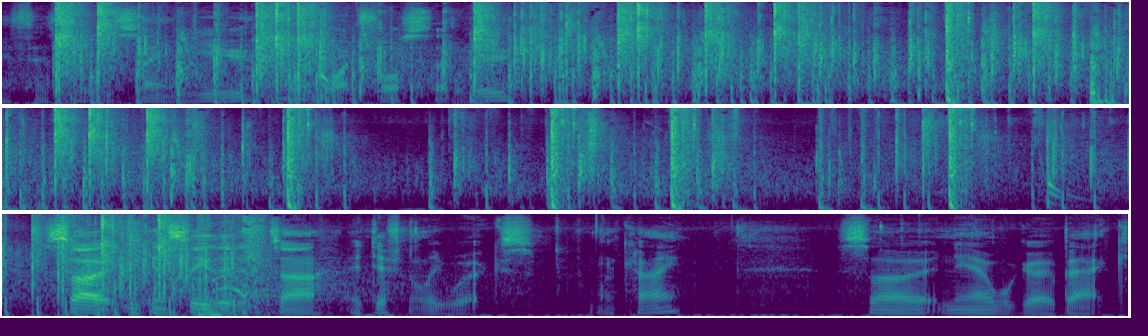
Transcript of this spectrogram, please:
if that's all the same you. White phos, that'll do. So you can see that it, uh, it definitely works. Okay. So now we'll go back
